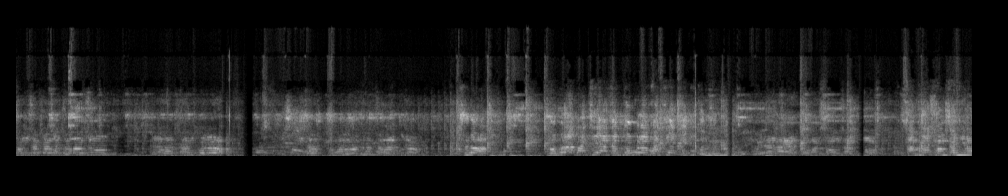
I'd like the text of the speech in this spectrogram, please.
সংসার তোমরা বাঁচিয়ে তোমরা আমরা সংসার নিয়ে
